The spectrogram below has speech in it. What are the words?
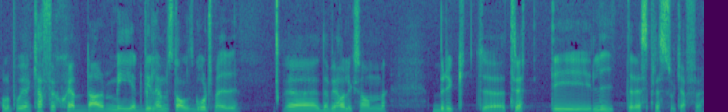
håller på att göra en kaffeskäddar med Wilhelmsdals gårdsmejeri. Eh, där vi har liksom bryggt eh, 30 liter espressokaffe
